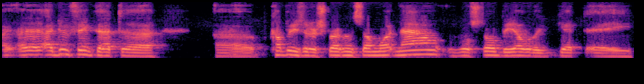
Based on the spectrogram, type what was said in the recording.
I, I, I, do think that uh, uh, companies that are struggling somewhat now will still be able to get a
